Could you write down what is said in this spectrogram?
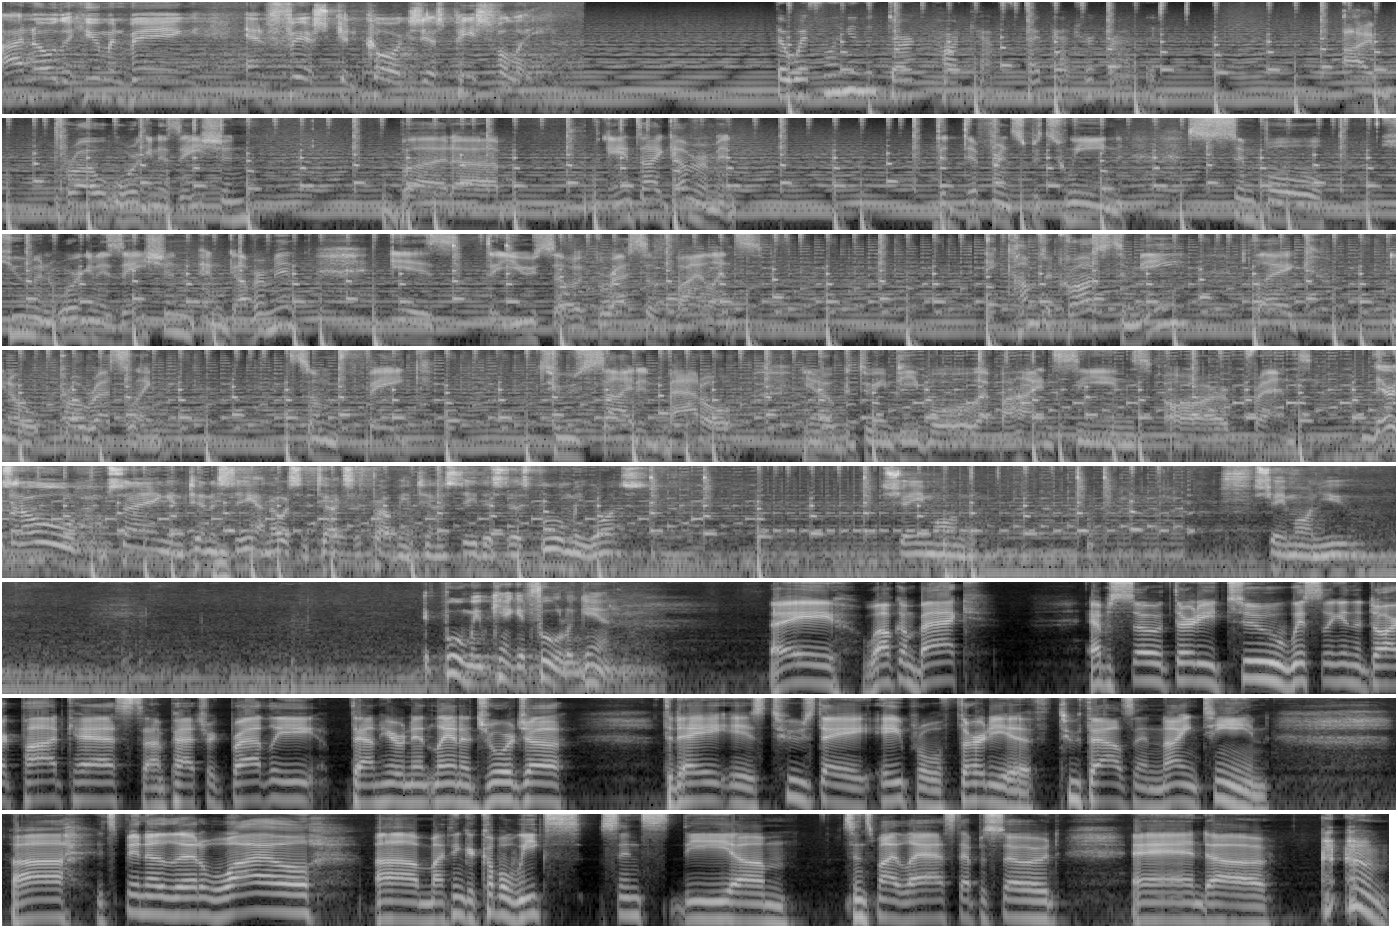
I know the human being and fish can coexist peacefully. The Whistling in the Dark podcast by Patrick Bradley. I'm pro organization, but uh, anti government. The difference between simple human organization and government is the use of aggressive violence comes across to me like, you know, pro wrestling. Some fake two sided battle, you know, between people that behind scenes are friends. There's an old saying in Tennessee, I know it's in Texas, probably in Tennessee, that says, Fool me once, shame on shame on you. If fool me, we can't get fooled again. Hey, welcome back. Episode 32, Whistling in the Dark podcast. I'm Patrick Bradley down here in Atlanta, Georgia. Today is Tuesday, April 30th, 2019. Uh, it's been a little while. Um, I think a couple weeks since the um, since my last episode, and uh,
